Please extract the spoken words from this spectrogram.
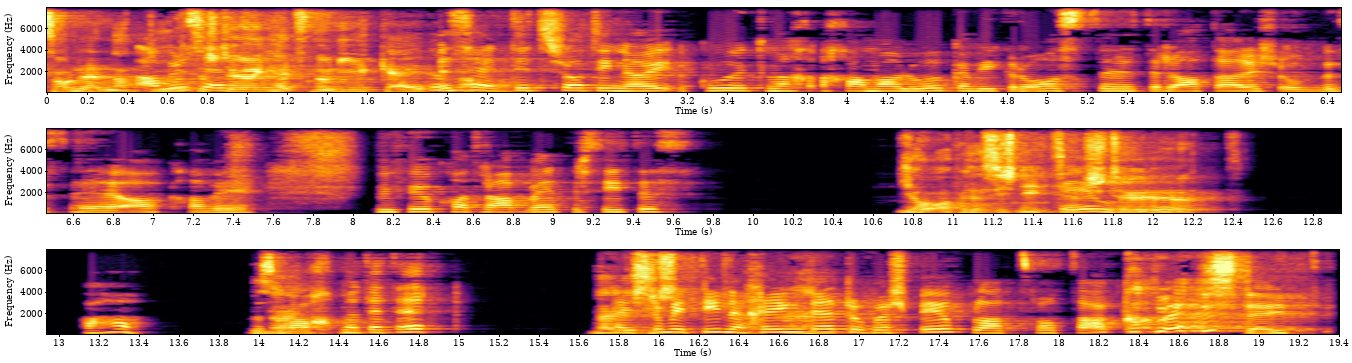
so eine Naturzerstörung hat es noch nie gegeben. Es hat jetzt schon die neue, gut, man kann mal schauen, wie gross der, der Radar ist um das äh, AKW. Wie viele Quadratmeter sind das? Ja, aber das ist nicht zerstört. Aha. Was Nein. macht man denn dort? Nein, Hast du mit deinen Kindern dort auf dem Spielplatz, wo AKW steht?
